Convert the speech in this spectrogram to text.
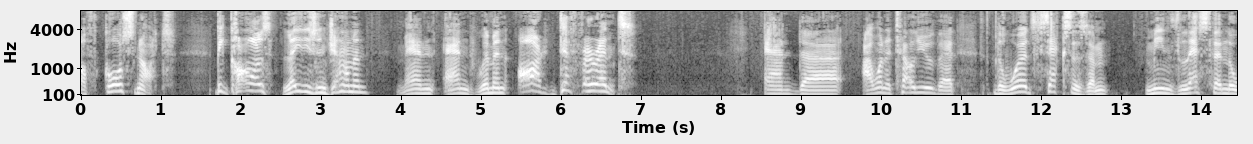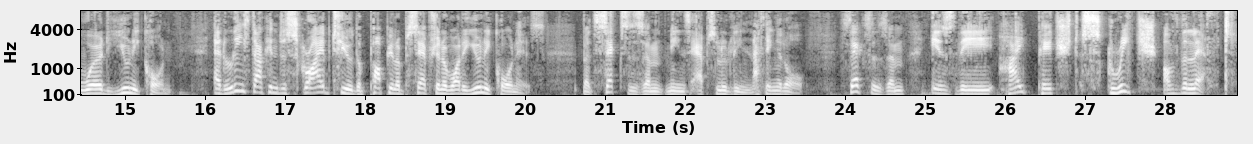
Of course not. Because, ladies and gentlemen, men and women are different. And uh, I want to tell you that the word sexism means less than the word unicorn at least I can describe to you the popular perception of what a unicorn is. But sexism means absolutely nothing at all. Sexism is the high pitched screech of the left,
